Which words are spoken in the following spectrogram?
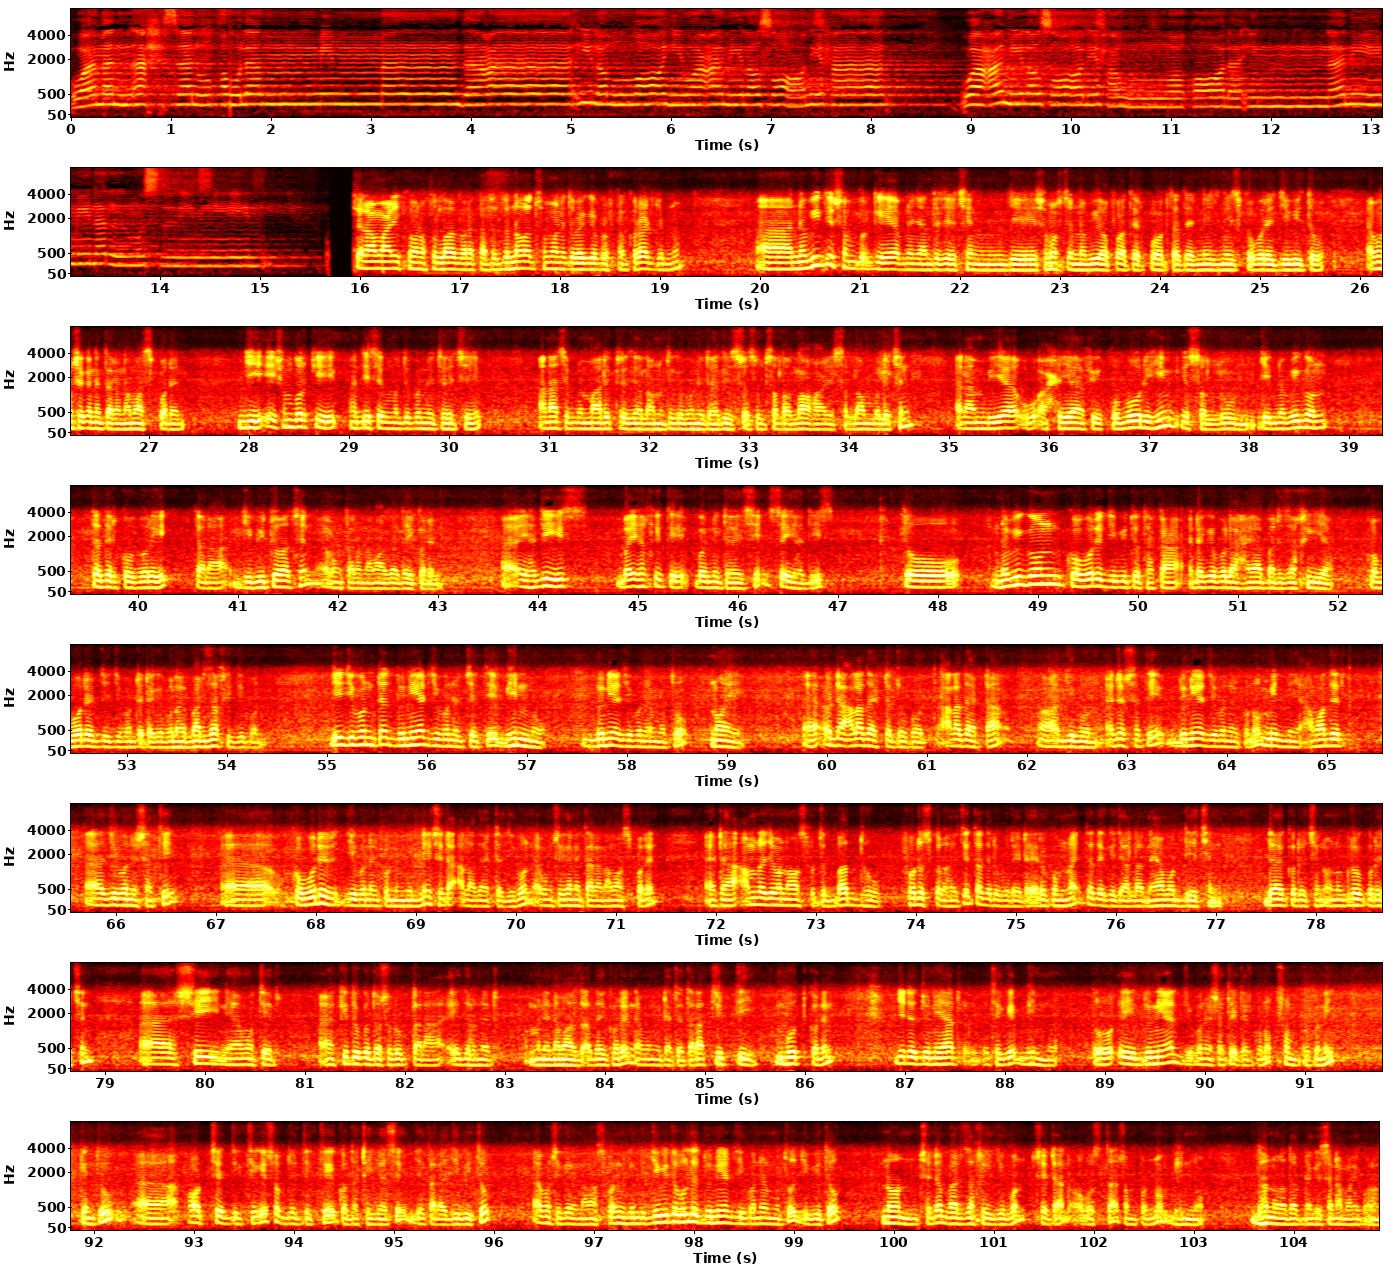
ومن أحسن قولا ممن دعا إلى الله وعمل صالحا وعمل صالحا وقال إنني من المسلمين সালাম আলাইকুম রহমতুল্লাহ বরাকাত ধন্যবাদ সম্মানিত ভাইকে প্রশ্ন করার জন্য আহ, নবীদের সম্পর্কে আপনি জানতে চেয়েছেন যে সমস্ত নবী অফাতের পর তাদের নিজ নিজ কবরে জীবিত এবং সেখানে তারা নামাজ পড়েন জি, এই সম্পর্কে হাদিসের মধ্যে বর্ণিত হয়েছে। আনাস ইবনে মালিক রাদিয়াল্লাহু থেকে বর্ণিত হাদিস রাসূল সাল্লাল্লাহু আলাইহি সাল্লাম বলেছেন, আল আম্বিয়া ও আহিয়া ফি কবুরহিম ইসাল্লুন যে নবীগণ তাদের কবরে তারা জীবিত আছেন এবং তারা নামাজ আদায় করেন। এই হাদিস বাইহাকিতে বর্ণিত হয়েছে, সেই হাদিস। তো নবীগণ কবরে জীবিত থাকা, এটাকে বলা হায়া বারজাখিয়া। কবরের যে জীবনটা, এটাকে বলা হয় বারজাখি জীবন। যে জীবনটা দুনিয়ার জীবনের চেয়ে ভিন্ন। দুনিয়ার জীবনের মতো নয়। ওটা আলাদা একটা জগৎ, আলাদা একটা জীবন। এটার সাথে দুনিয়ার জীবনের কোনো মিল নেই। আমাদের জীবনের সাথে কবরের জীবনের কোনো মিল নেই। সেটা আলাদা একটা জীবন এবং সেখানে তারা নামাজ পড়েন। এটা আমরা যেমন নামাজ পড়তে বাধ্য ফরজ করা হয়েছে, তাদের উপরে এটা এরকম নয়। তাদেরকে যে আল্লাহ নেয়ামত দিয়েছেন, দয়া করেছেন, অনুগ্রহ করেছেন সেই নেয়ামতের কৃতজ্ঞতা স্বরূপ তারা এই ধরনের মানে নামাজ আদায় করেন এবং এটাতে তারা তৃপ্তি বোধ করেন। যেটা দুনিয়ার থেকে ভিন্ন। তো এই দুনিয়ার জীবনের সাথে এটার কোনো সম্পর্ক নেই। কিন্তু অর্থের দিক থেকে, শব্দের দিক থেকে কথা ঠিক আছে যে তারা জীবিত এবং সেখানে নামাজ পড়েন। কিন্তু জীবিত বলতে দুনিয়ার জীবনের মতো জীবিত নন। সেটা বারজাখি জীবন, সেটার অবস্থা সম্পূর্ণ ভিন্ন। ধন্যবাদ আপনাকে। সালাম আলাইকুম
